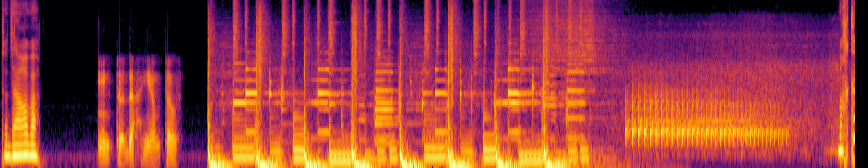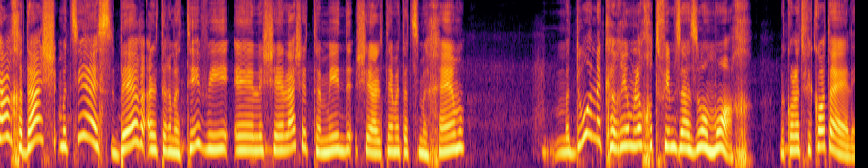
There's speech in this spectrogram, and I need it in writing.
תודה רבה. תודה, יום טוב. מחקר חדש מציע הסבר אלטרנטיבי אה, לשאלה שתמיד שאלתם את עצמכם, מדוע נקרים לא חוטפים זעזוע מוח בכל הדפיקות האלה?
